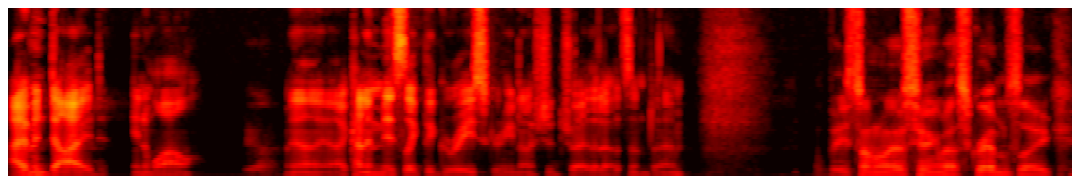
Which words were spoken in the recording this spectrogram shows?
I haven't died in a while. Yeah. Yeah, yeah. I kind of miss like the gray screen. I should try that out sometime. Based on what I was hearing about scrims, like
